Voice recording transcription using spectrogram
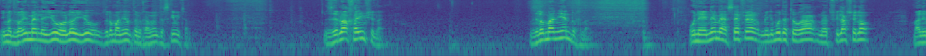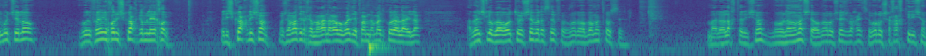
אם הדברים האלה יהיו או לא יהיו, זה לא מעניין אותם בכלל, הם מתעסקים איתם. זה לא החיים שלהם. זה לא מעניין בכלל. הוא נהנה מהספר, מלימוד התורה, מהתפילה שלו, מהלימוד שלו, והוא לפעמים יכול לשכוח גם לאכול. ולשכוח לישון. כמו שאמרתי לכם, מרן הרב עובדיה פעם למד כל הלילה, הבן שלו באוטו יושב על הספר, אומר לו, אבא, מה אתה עושה? מה, לא הלכת לישון? אומר לו, למה מה שעה? אומר לו, שש וחצי. אומר לו, שכחתי לישון.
